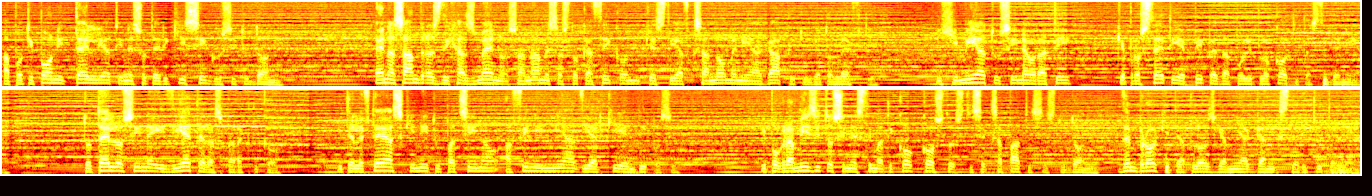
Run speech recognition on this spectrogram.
Αποτυπώνει τέλεια την εσωτερική σύγκρουση του Ντόνι. Ένας άντρας διχασμένος ανάμεσα στο καθήκον και στη αυξανόμενη αγάπη του για το Λεύτη. Η χημεία τους είναι ορατή και προσθέτει επίπεδα πολυπλοκότητας στην ταινία. Το τέλος είναι ιδιαίτερα σπαρακτικό. Η τελευταία σκηνή του Πατσίνο αφήνει μια διαρκή εντύπωση. Υπογραμμίζει το συναισθηματικό κόστος της εξαπάτησης του Ντόνι. Δεν πρόκειται απλώς για μια γκανγκστερική ταινία.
